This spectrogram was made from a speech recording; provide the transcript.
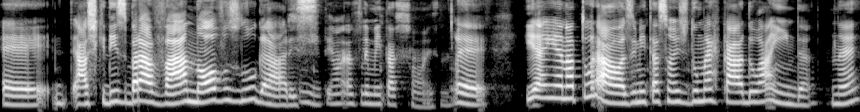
é, acho que desbravar novos lugares. Sim, tem as limitações, né? É. E aí é natural, as limitações do mercado ainda, né?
